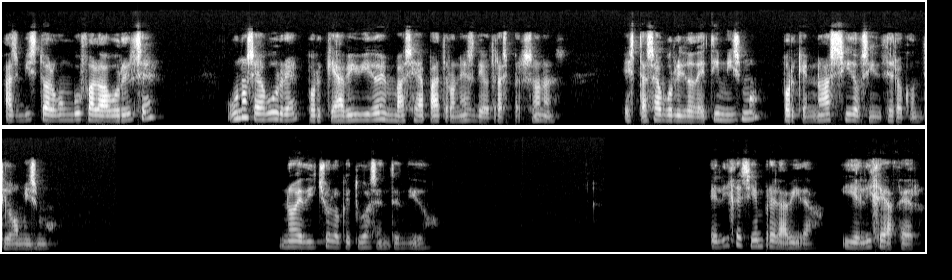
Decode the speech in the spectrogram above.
¿Has visto algún búfalo aburrirse? Uno se aburre porque ha vivido en base a patrones de otras personas, Estás aburrido de ti mismo porque no has sido sincero contigo mismo. No he dicho lo que tú has entendido. Elige siempre la vida y elige hacer.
